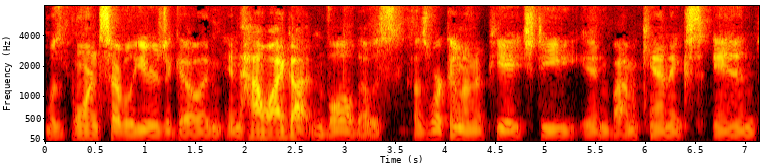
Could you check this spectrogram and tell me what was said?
was born several years ago and, and how I got involved, I was I was working on a PhD in biomechanics and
